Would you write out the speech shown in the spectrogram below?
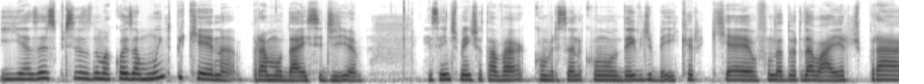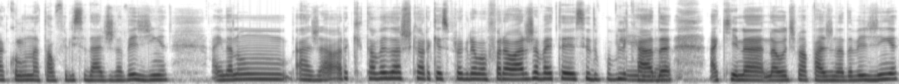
e às vezes precisa de uma coisa muito pequena para mudar esse dia. Recentemente eu estava conversando com o David Baker, que é o fundador da Wired, para a coluna Tal Felicidade na Vejinha. Ainda não. Ah, já a hora que. Talvez acho que a hora que esse programa for ao ar já vai ter sido publicada aqui na, na última página da Vejinha.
